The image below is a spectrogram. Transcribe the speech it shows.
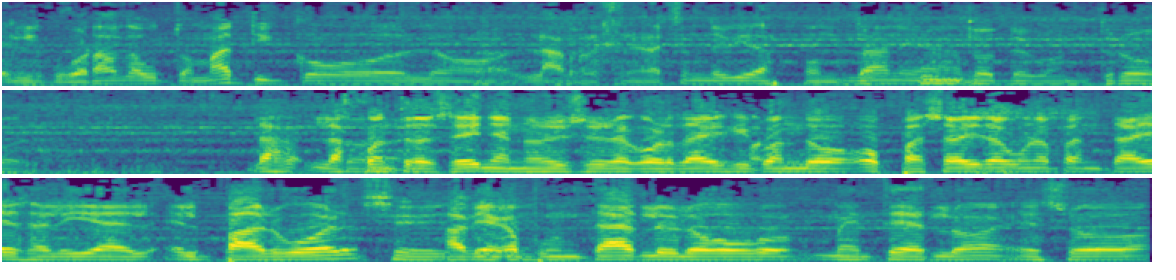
El guardado automático, la regeneración de vida espontánea. Puntos de control. La- las contraseñas, no sé si os acordáis que cuando os pasabais alguna pantalla salía el, el password, Sí, había sí. que apuntarlo y luego meterlo. Eso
